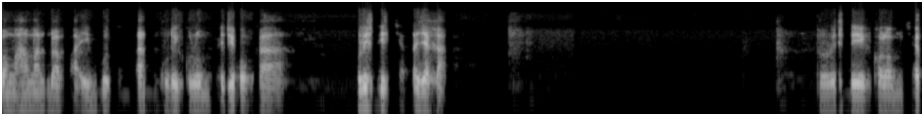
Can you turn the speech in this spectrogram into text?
pemahaman Bapak Ibu tentang kurikulum PJOK? Tulis di chat aja Kak. Tulis di kolom chat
